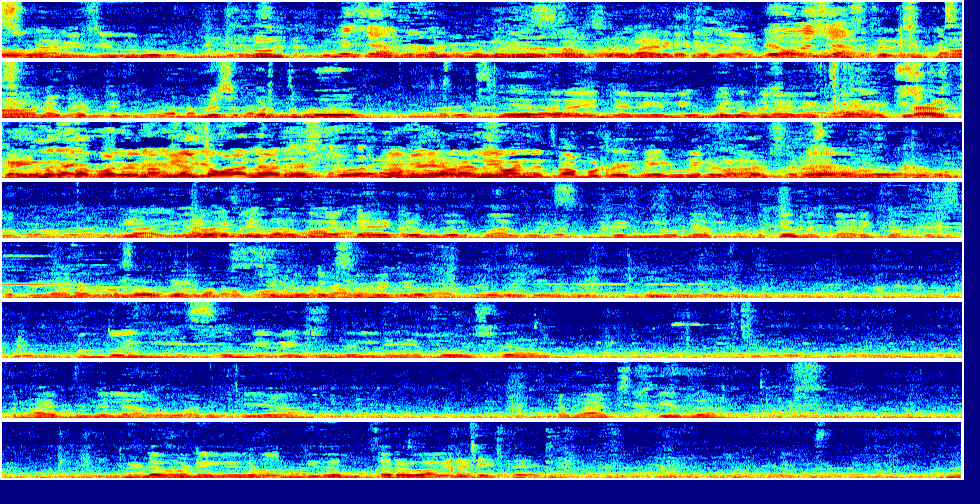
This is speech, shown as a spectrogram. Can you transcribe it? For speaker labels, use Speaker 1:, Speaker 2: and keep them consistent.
Speaker 1: ಸ್ವಾಮೀಜಿಯವರು ಕೊಟ್ಟಿದ್ರು ಅದರ ಹಿನ್ನೆಲೆಯಲ್ಲಿ ಮಂತ್ರಾಲಯಕ್ಕೆ ಭೇಟಿ
Speaker 2: ಕೈಯಿಂದ ತಗೊಳ್ರಿ ನಾವ್ ಎಲ್ಲಿ ತಗೊಳ್ಳೋಣ ಹೇಳ್ರಿ. ನಮ್ಗೆ ಹೇಳ ನೀವ ನಿಂತ್ಕೊಂಡ್ಬಿಟ್ರಿ ಇಲ್ಲಿ.
Speaker 1: ಮೊದಲ ಕಾರ್ಯಕ್ರಮದಲ್ಲಿ ಭಾಗವಹಿಸಿ ಬೆಂಗಳೂರಿನಲ್ಲಿ ಪಕ್ಷದ ಕಾರ್ಯಕರ್ತರ ಸಭೆ ಪ್ರಮುಖರ ಸಭೆ ಒಂದು ಈ ಸನ್ನಿವೇಶದಲ್ಲಿ ಬಹುಶಃ ರಾಜ್ಯದಲ್ಲಿ ಹಲವಾರು ರೀತಿಯ ರಾಜಕೀಯದ ಬೆಳವಣಿಗೆಗಳು ನಿರಂತರವಾಗಿ ನಡೀತಾ ಇದೆ.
